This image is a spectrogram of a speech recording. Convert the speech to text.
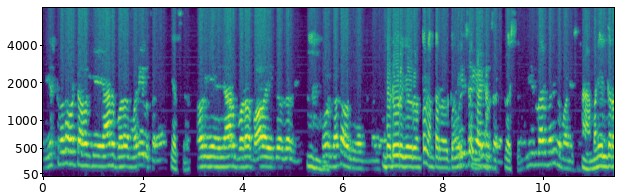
ಎಷ್ಟು ಬಂದ ಒಟ್ಟು ಅವ್ರಿಗೆ ಯಾರು ಬಡ ಮನೆ ಇಲ್ಲ ಸರ್. ಎಸ್ ಸರ್ ಅವ್ರಿಗೆ ಯಾರು ಬಡ ಬಾಳ ಇದ್ದಾರೆ ಹ್ಮ್. ಹ್ಮ್ ಅವ್ರಿಗಾದ ಅವ್ರಿಗೆ ಬಡವರಿಗೆ ಇರುವಂತ ಅಂತರ ಅವ್ರಿಗೆ ಸರ್ ಎಸ್ ಸರ್. ಮನೆ ಇರ್ಲಾರ್ದವ್ರಿಗೆ ಮಾಡಿ ಸರ್. ಮನೆ ಇಲ್ದರ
